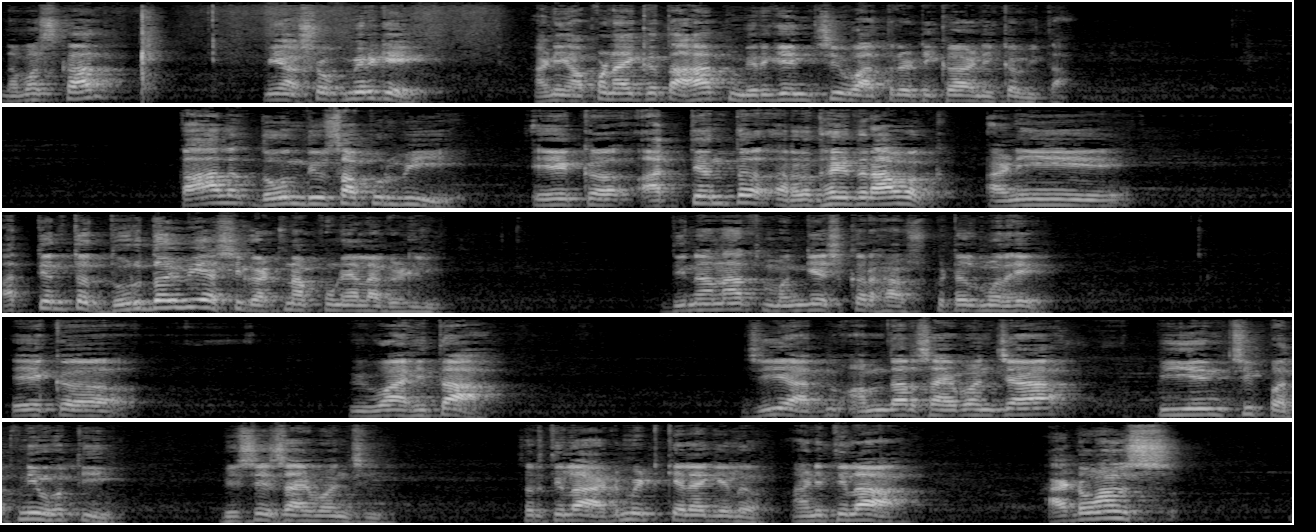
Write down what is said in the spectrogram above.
नमस्कार. मी अशोक मिरगे आणि आपण ऐकत आहात मिरगेंची वात्रटिका आणि कविता. काल दोन दिवसापूर्वी एक अत्यंत हृदयद्रावक आणि अत्यंत दुर्दैवी अशी घटना पुण्याला घडली. दीनानाथ मंगेशकर हॉस्पिटलमध्ये एक विवाहिता जी आमदार साहेबांच्या पी एनची पत्नी होती भिसे साहेबांची तर तिला ॲडमिट केलं गेलं. आणि तिला ॲडव्हान्स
